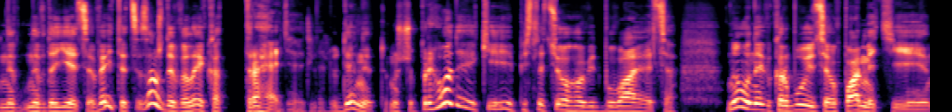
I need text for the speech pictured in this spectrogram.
не, не вдається вийти, це завжди велика трагедія для людини, тому що пригоди, які після цього відбуваються, ну, вони карбуються в пам'яті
